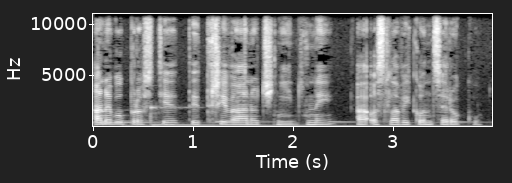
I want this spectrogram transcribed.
anebo prostě ty tři vánoční dny a oslavy konce roku.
